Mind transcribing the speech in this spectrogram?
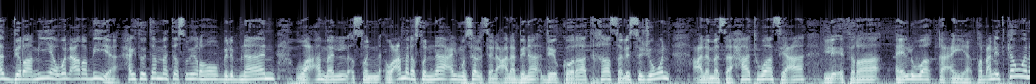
الدرامية والعربية حيث تم تصويره بلبنان وعمل صن وعمل صناع المسلسل على بناء ديكورات خاصة للسجون على مساحات واسعة لإثراء الواقعية. طبعا يتكون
